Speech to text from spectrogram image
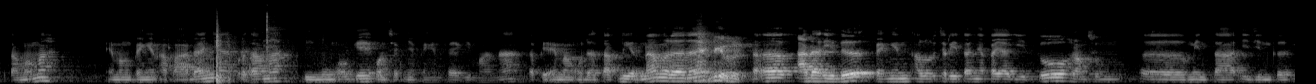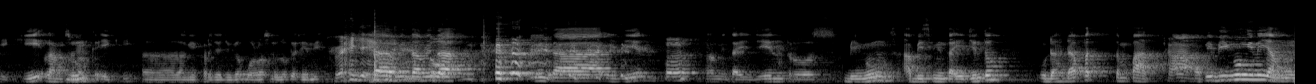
pertama mah emang pengen apa adanya pertama bingung oke konsepnya pengen kayak gimana tapi emang udah takdir. Nah udah ada ide pengen alur ceritanya kayak gitu langsung eh, minta izin ke Iki langsung Hmm. ke Iki. Eh, lagi kerja juga bolos dulu ke sini. Minta minta minta izin. Minta izin terus bingung abis minta izin tuh udah dapet tempat. Ah, tapi bingung ini yang mau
